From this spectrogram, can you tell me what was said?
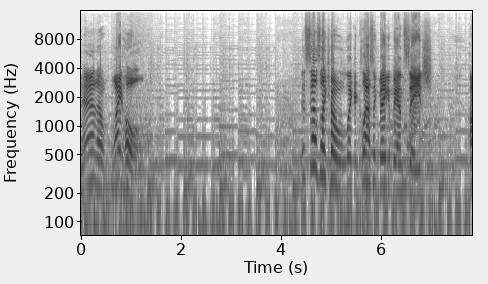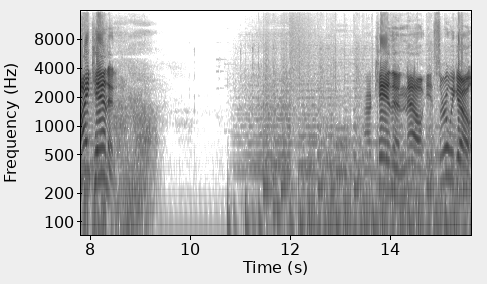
And a white hole. This sounds like a like a classic Mega Man stage. High cannon. Okay then, now through we go.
